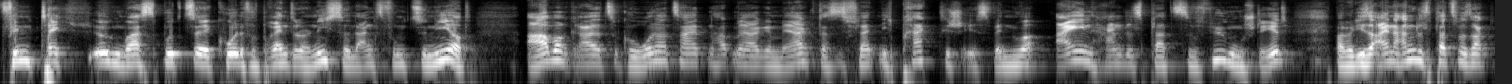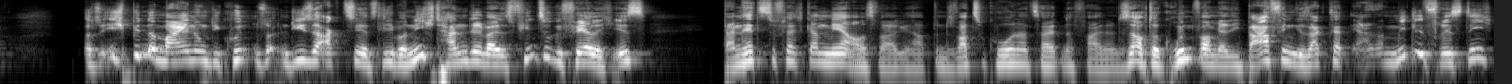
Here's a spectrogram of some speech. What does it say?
Fintech irgendwas Putze Kohle verbrennt oder nicht, solange es funktioniert. Aber gerade zu Corona-Zeiten hat man ja gemerkt, dass es vielleicht nicht praktisch ist, wenn nur ein Handelsplatz zur Verfügung steht. Weil wenn dieser eine Handelsplatz mal sagt, also ich bin der Meinung, die Kunden sollten diese Aktien jetzt lieber nicht handeln, weil es viel zu gefährlich ist. dann hättest du vielleicht gern mehr Auswahl gehabt. Und das war zu Corona-Zeiten der Fall. Und das ist auch der Grund, warum ja die BaFin gesagt hat, ja, mittelfristig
